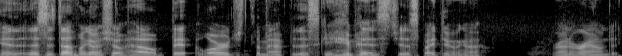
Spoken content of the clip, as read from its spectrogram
And this is definitely going to show how bit large the map of this game is just by doing a run around it.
